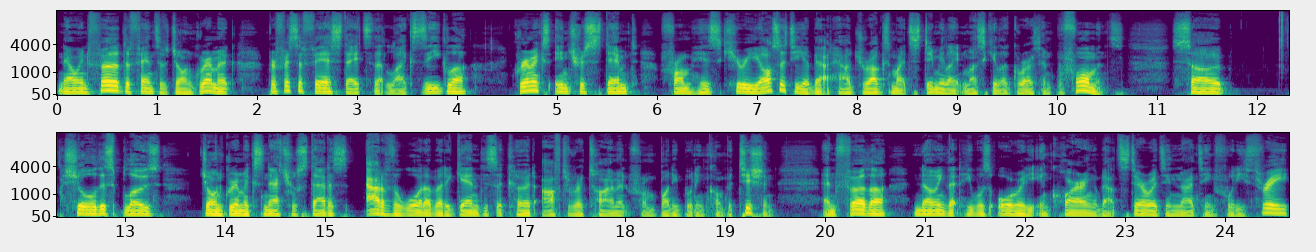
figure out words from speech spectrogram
Now, in further defense of John Grimek, Professor Fair states that, like Ziegler, Grimek's interest stemmed from his curiosity about how drugs might stimulate muscular growth and performance. So, sure, this blows John Grimek's natural status out of the water, but again, this occurred after retirement from bodybuilding competition. And further, knowing that he was already inquiring about steroids in 1943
